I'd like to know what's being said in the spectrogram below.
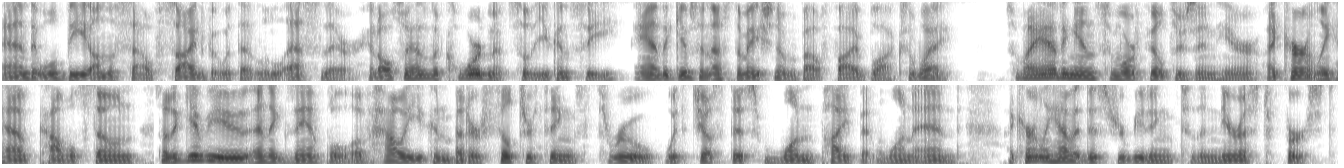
and it will be on the south side of it with that little S there. It also has the coordinates so that you can see, and it gives an estimation of about five blocks away. So by adding in some more filters in here, I currently have cobblestone. So to give you an example of how you can better filter things through with just this one pipe at one end, I currently have it distributing to the nearest first.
